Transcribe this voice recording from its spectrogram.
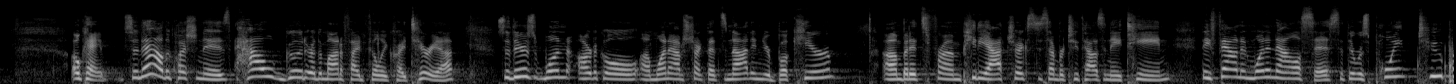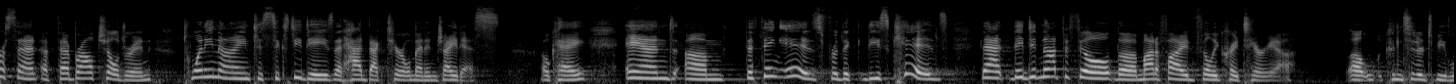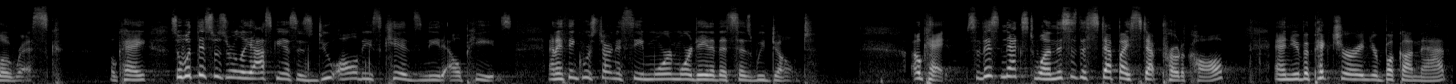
Okay, so now the question is how good are the modified Philly criteria? So there's one article, um, one abstract that's not in your book here um, but it's from Pediatrics, December 2018. They found in one analysis that there was 0.2% of febrile children 29 to 60 days that had bacterial meningitis. Okay? And um, the thing is, for the, these kids, that they did not fulfill the modified Philly criteria. uh, considered to be low risk. Okay? So, what this was really asking us is do all these kids need LPs? And I think we're starting to see more and more data that says we don't. Okay, so this next one, this is the step by step protocol. And you have a picture in your book on that.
